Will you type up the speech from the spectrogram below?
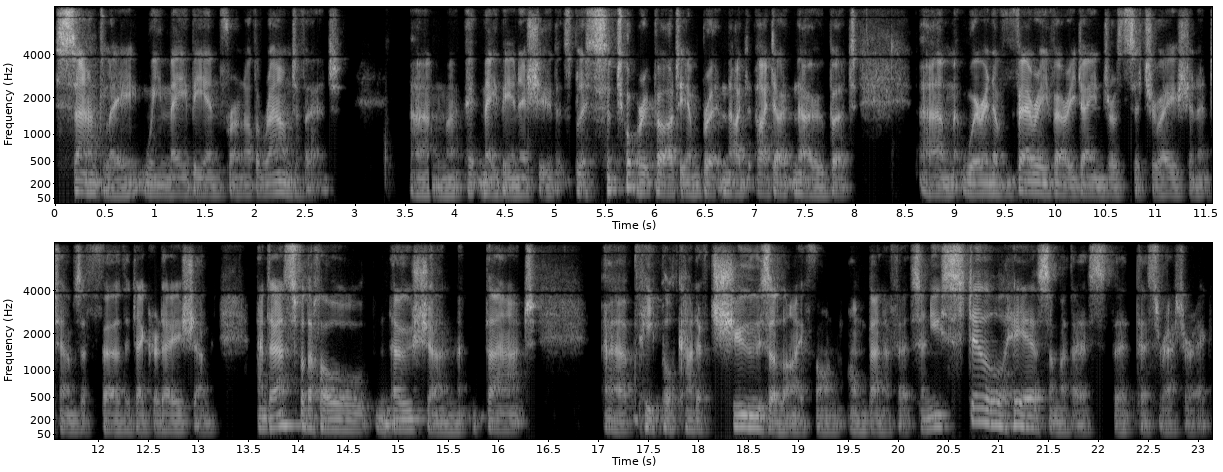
sadly, we may be in for another round of it. Um, it may be an issue that splits the Tory party in Britain. I, I don't know, but um, we're in a very, very dangerous situation in terms of further degradation. And as for the whole notion that uh, people kind of choose a life on on benefits, and you still hear some of this this rhetoric.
